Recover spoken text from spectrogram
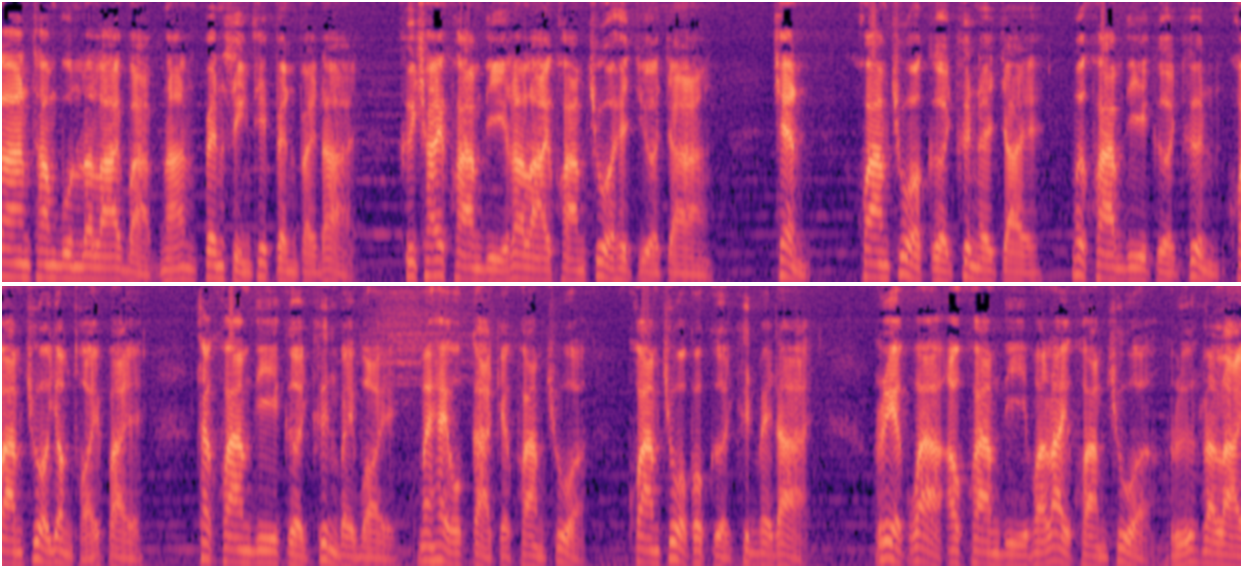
การทำบุญละลายบาปนั้นเป็นสิ่งที่เป็นไปได้ คือใช้ความดีละลายความชั่วให้เจือจาง เช่น ความชั่วเกิดขึ้นในใจ เมื่อความดีเกิดขึ้น ความชั่วย่อมถอยไป ถ้าความดีเกิดขึ้นบ่อยๆ ไม่ให้โอกาสแก่ความชั่ว ความชั่วก็เกิดขึ้นไม่ได้ เรียกว่าเอาความดีมาไล่ความชั่ว หรือละลาย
